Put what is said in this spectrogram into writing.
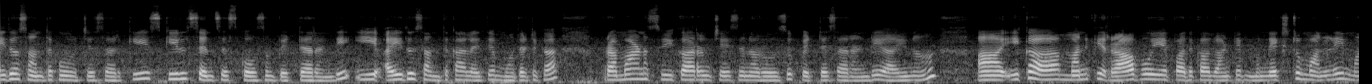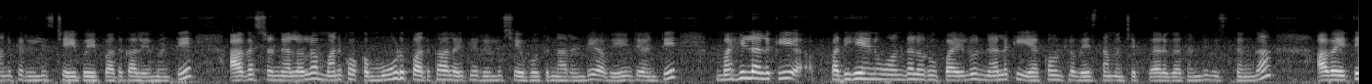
ఐదో సంతకం వచ్చేసరికి స్కిల్ సెన్సెస్ కోసం పెట్టారండి. ఈ ఐదు సంతకాలు అయితే మొదటగా ప్రమాణ స్వీకారం చేసిన రోజు పెట్టేశారండి ఆయన. ఇక మనకి రాబోయే పథకాలు అంటే నెక్స్ట్ మళ్ళీ మనకి రిలీజ్ చేయబోయే పథకాలు ఏమంటే ఆగస్టు నెలలో మనకు ఒక మూడు పథకాలు అయితే రిలీజ్ చేయబోతున్నారండి. అవి ఏంటి అంటే మహిళలకి పదిహేను వందల రూపాయలు నెలకి అకౌంట్లో వేస్తామని చెప్పారు కదండి ఉచితంగా అవైతే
